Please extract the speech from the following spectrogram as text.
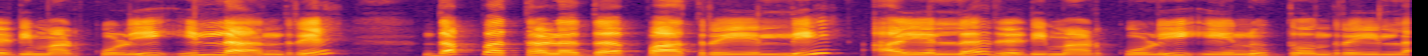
ರೆಡಿ ಮಾಡ್ಕೊಳ್ಳಿ. ಇಲ್ಲ ಅಂದರೆ ದಪ್ಪ ತಳದ ಪಾತ್ರೆಯಲ್ಲಿ ಆಯೆಲ್ಲ ರೆಡಿ ಮಾಡ್ಕೊಳ್ಳಿ. ಏನು ತೊಂದರೆ ಇಲ್ಲ.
